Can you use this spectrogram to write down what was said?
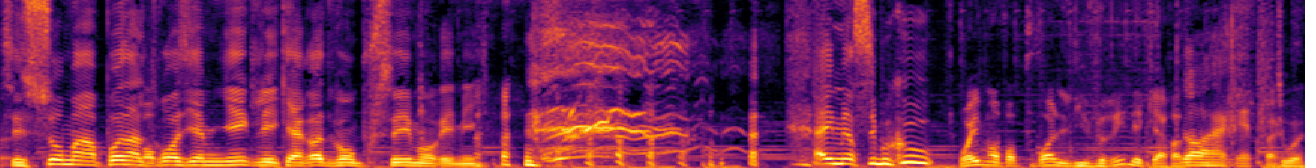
C'est sûrement pas dans le troisième lien que les carottes vont pousser, mon Rémi. hey, merci beaucoup. Oui, mais on va pouvoir livrer des carottes. Ah, arrête-toi.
